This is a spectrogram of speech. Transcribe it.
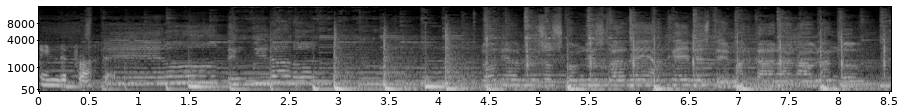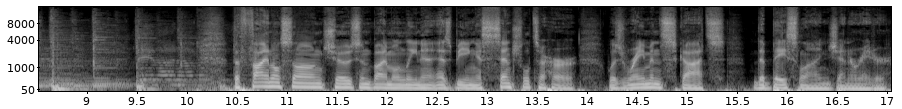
in the process." Pero ten cuidado, los diablillos con disfraz de ángeles te marcarán hablando. Te darán The final song chosen by Molina as being essential to her was Raymond Scott's The Bass-Line Generator.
